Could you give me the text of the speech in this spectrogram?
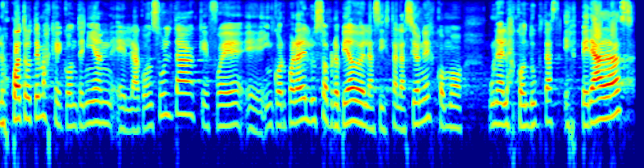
los cuatro temas que contenían eh, la consulta, que fue eh, incorporar el uso apropiado de las instalaciones como una de las conductas esperadas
